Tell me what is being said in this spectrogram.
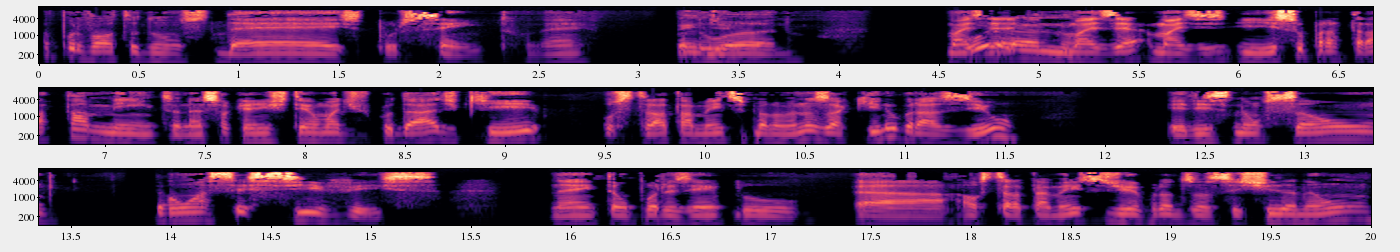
tá por volta de uns 10%, né, Entendi. do ano. Mas Por é, ano. mas é, mas isso para tratamento, né? Só que a gente tem uma dificuldade que os tratamentos, pelo menos aqui no Brasil, eles não são tão acessíveis, né? Então, por exemplo, ah, os tratamentos de reprodução assistida não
